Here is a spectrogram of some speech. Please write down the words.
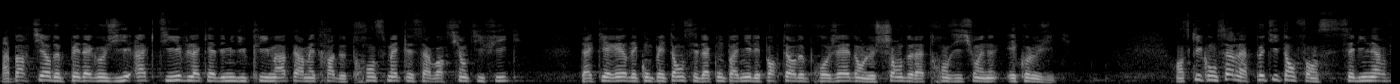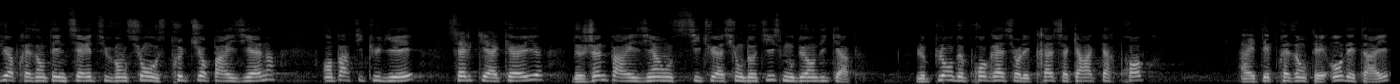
À partir de pédagogie active, l'Académie du climat permettra de transmettre les savoirs scientifiques, d'acquérir des compétences et d'accompagner les porteurs de projets dans le champ de la transition écologique. En ce qui concerne la petite enfance, Céline Hervieux a présenté une série de subventions aux structures parisiennes, en particulier celles qui accueillent de jeunes Parisiens en situation d'autisme ou de handicap. Le plan de progrès sur les crèches à caractère propre a été présenté en détail.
